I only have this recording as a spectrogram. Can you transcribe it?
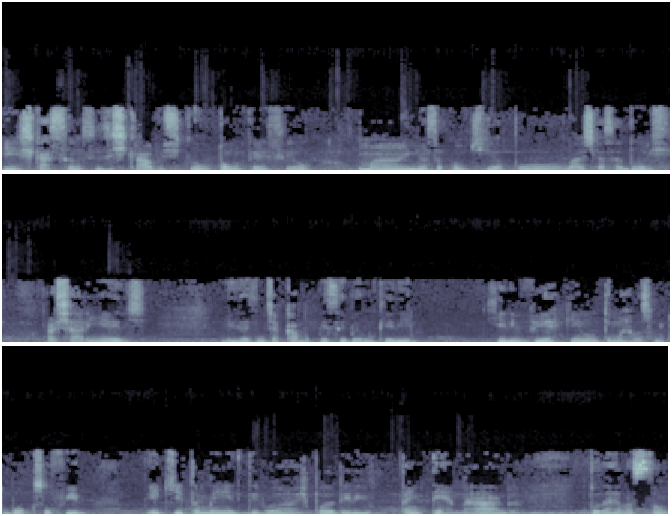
eles caçando esses escravos que o Tom ofereceu uma imensa quantia por vários caçadores acharem eles, e a gente acaba percebendo que ele, que ele vê que ele não tem uma relação muito boa com seu filho e que também ele teve a esposa dele tá internada, toda a relação.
